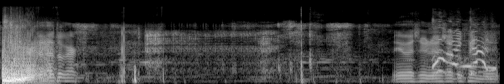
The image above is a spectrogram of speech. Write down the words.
Ahora toca. Me iba a subir a tu gente.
